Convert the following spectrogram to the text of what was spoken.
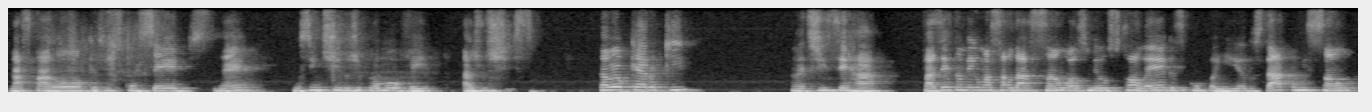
nas paróquias, nos conselhos, né, no sentido de promover a justiça. Então, eu quero aqui, antes de encerrar, fazer também uma saudação aos meus colegas e companheiros da Comissão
